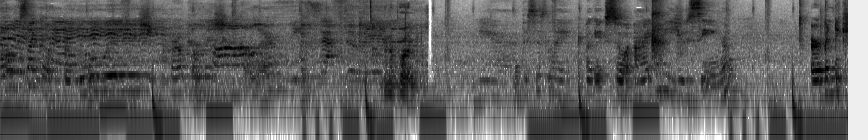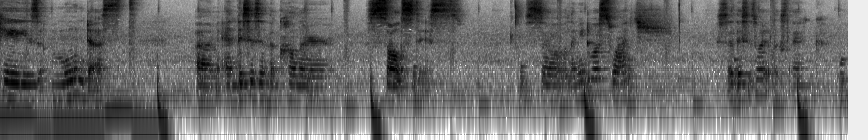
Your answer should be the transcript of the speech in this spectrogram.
oh, it's like a bluish, purplish color. gonna put. Yeah, this is like, okay, so I am using Urban Decay's Moon Dust. Um, and this is in the color Solstice. So let me do a swatch. So this is what it looks like. Oh,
